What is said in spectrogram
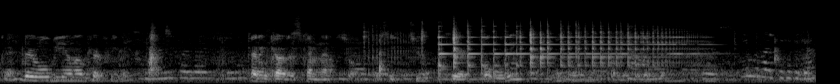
okay. There will be another card for you guys. Cutting card is coming out, so proceed to carefully. Cutting card.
